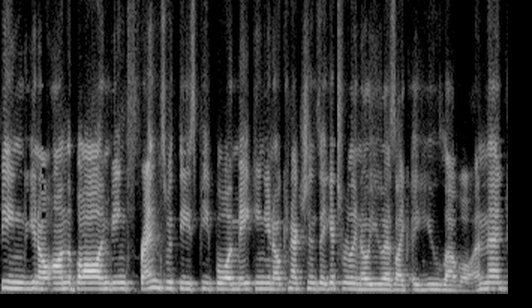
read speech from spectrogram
being, you know, on the ball and being friends with these people and making, you know, connections, they get to really know you as like a you level. And then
